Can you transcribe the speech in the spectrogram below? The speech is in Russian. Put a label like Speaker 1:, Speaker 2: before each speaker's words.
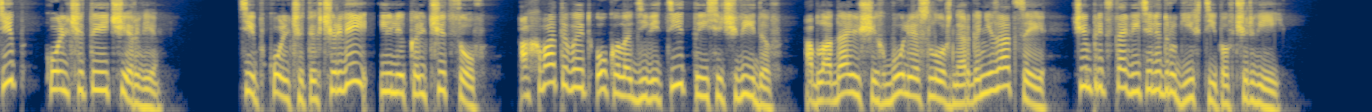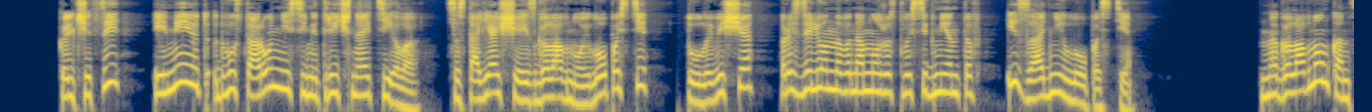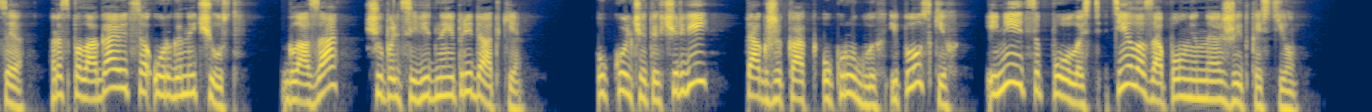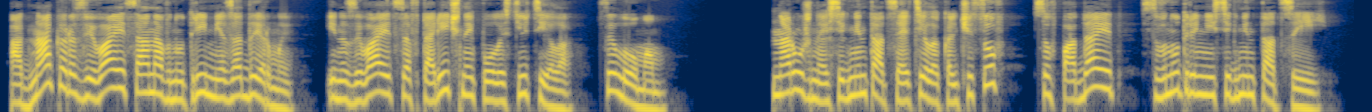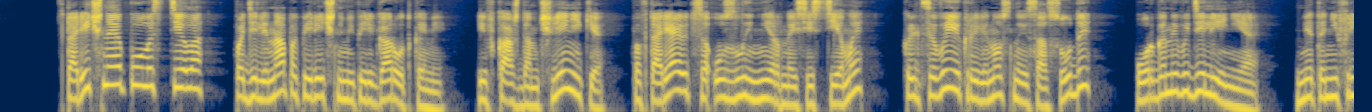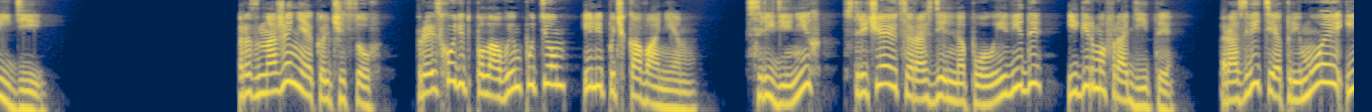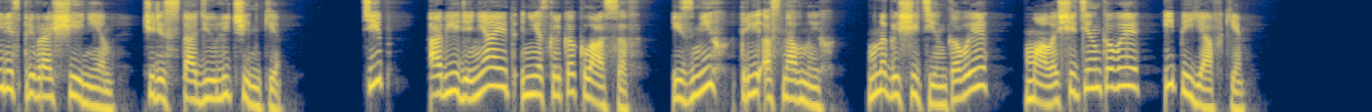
Speaker 1: Тип – кольчатые черви. Тип кольчатых червей или кольчицов охватывает около 9 тысяч видов, обладающих более сложной организацией, чем представители других типов червей. Кольчицы имеют двусторонне симметричное тело, состоящее из головной лопасти, туловища, разделенного на множество сегментов, и задней лопасти. На головном конце располагаются органы чувств, глаза, щупальцевидные придатки. У кольчатых червей, так же как у круглых и плоских, имеется полость тела, заполненная жидкостью. Однако развивается она внутри мезодермы и называется вторичной полостью тела – целомом. Наружная сегментация тела кольчецов совпадает с внутренней сегментацией. Вторичная полость тела поделена поперечными перегородками, и в каждом членике повторяются узлы нервной системы, кольцевые кровеносные сосуды, органы выделения, метанефридии. Размножение кольчецов происходит половым путем или почкованием. Среди них встречаются раздельно полые виды и гермафродиты. Развитие прямое или с превращением через стадию личинки. Тип объединяет несколько классов. Из них три основных – многощетинковые, малощетинковые и пиявки.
